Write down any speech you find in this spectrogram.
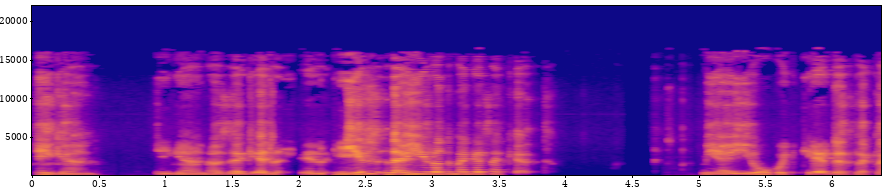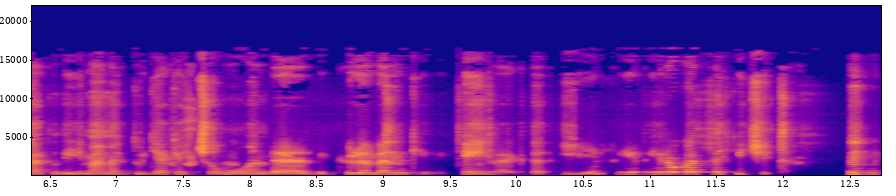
Igen, igen. Az, ír, nem írod meg ezeket? Milyen jó, hogy kérdezlek, látod, így már megtudják egy csomóan, de különben tényleg, tehát írsz, ír, írogatsz egy kicsit?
